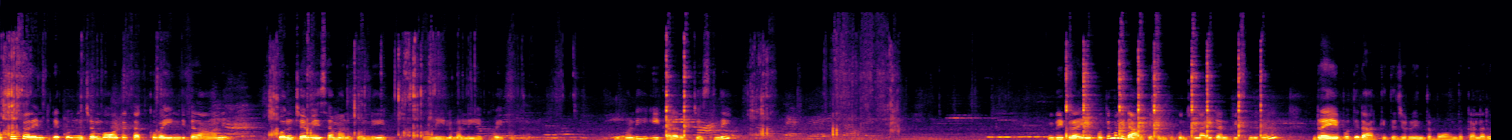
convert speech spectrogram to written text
ఒక్కోసారి ఏంటంటే కొంచెం వాటర్ తక్కువైంది కదా అని కొంచెం వేసామనుకోండి ఆ నీళ్ళు మళ్ళీ ఎక్కువైపోతాయి. ఇదిగోండి ఈ కలర్ వచ్చేసింది. ఇది డ్రై అయిపోతే మళ్ళీ డార్క్ అయిపోతుంది. ఇప్పుడు కొంచెం లైట్ అనిపిస్తుంది కానీ డ్రై అయిపోతే డార్క్ అయితే చూడండి ఎంత బాగుందో కలర్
